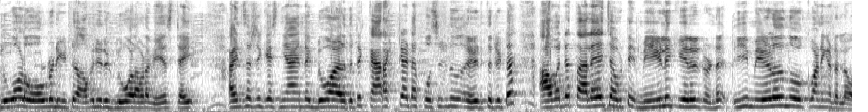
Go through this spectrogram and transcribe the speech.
ഗ്ലൂവാൾ ഓൾറെഡി ഇട്ട് അവരൊരു ഗ്ലൂവാൾ അവിടെ വേസ്റ്റ് ആയി. അതിനുശേഷം കേസ് ഞാൻ എന്റെ ഗ്ലൂവാൾ എടുത്തിട്ട് കറക്റ്റായിട്ട് പൊസിഷൻ എടുത്തിട്ട് അവന്റെ തലയെ ചവിട്ടി മേളിൽ കയറിയിട്ടുണ്ട്. ഈ മേളിൽ നിന്ന് നോക്കുവാണെങ്കിൽ ഉണ്ടല്ലോ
